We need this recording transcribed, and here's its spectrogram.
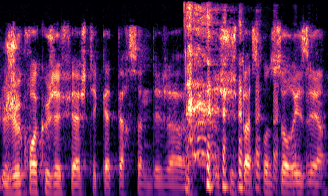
Je crois que j'ai fait acheter 4 personnes déjà et je suis pas sponsorisé. Hein.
